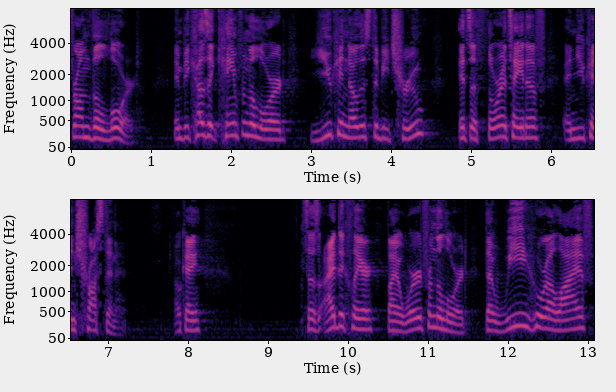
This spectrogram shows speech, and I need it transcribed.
from the Lord. And because it came from the Lord, you can know this to be true. It's authoritative, and you can trust in it. Okay? It says, I declare by a word from the Lord that we who are alive,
